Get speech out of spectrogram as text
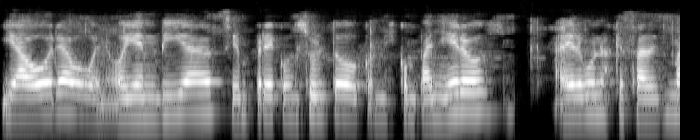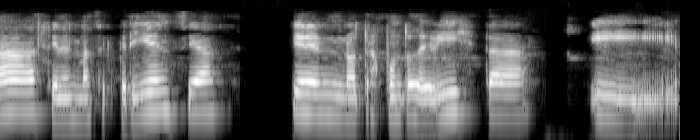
y ahora, bueno, hoy en día siempre consulto con mis compañeros. Hay algunos que saben más, tienen más experiencia, tienen otros puntos de vista y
